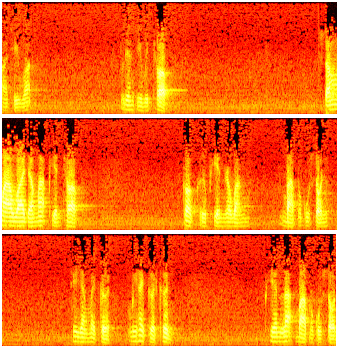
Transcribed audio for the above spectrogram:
อาชีวะ เลี้ยงชีวิตชอบ สัมมาวายามะเพียรชอบ ก็คือเพียรระวังบาปอกุศล ที่ยังไม่เกิดมิให้เกิดขึ้น พียรละบาปอกุศล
